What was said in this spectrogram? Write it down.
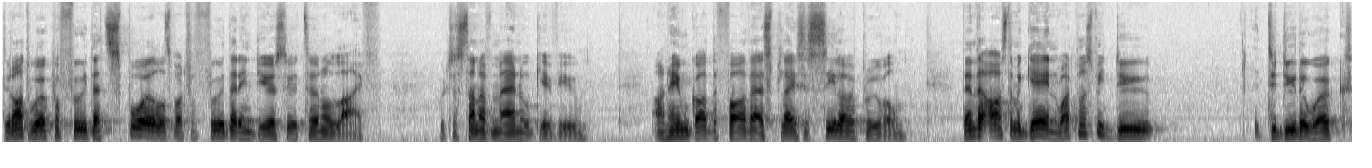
Do not work for food that spoils, but for food that endures to eternal life, which the Son of Man will give you. On him God the Father has placed his seal of approval. Then they asked him again, What must we do to do the work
